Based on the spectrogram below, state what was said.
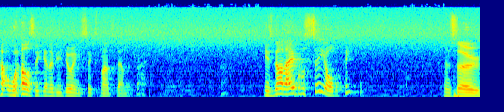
how well is he going to be doing six months down the track? He's not able to see all the people. And so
